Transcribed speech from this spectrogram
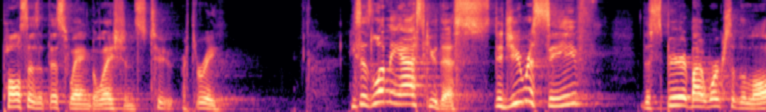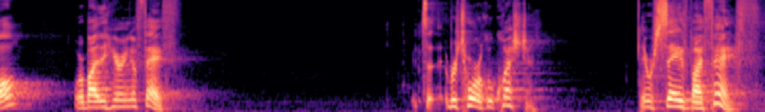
Paul says it this way in Galatians 2 or 3. He says, Let me ask you this Did you receive the Spirit by works of the law or by the hearing of faith? It's a rhetorical question. They were saved by faith.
